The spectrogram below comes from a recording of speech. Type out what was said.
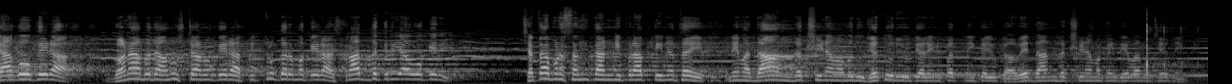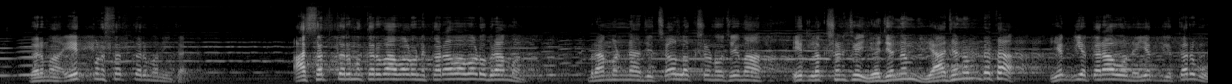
યાગો કર્યા, ઘણા બધા અનુષ્ઠાનો કર્યા, પિતૃકર્મ કર્યા, શ્રાદ્ધ ક્રિયાઓ કરી. છતાં પણ સંતાનની પ્રાપ્તિ ન થઈ અને એમાં દાન દક્ષિણામાં બધું જતું રહ્યું ત્યારે એની પત્ની કહ્યું કે હવે દાન દક્ષિણામાં કંઈ દેવાનું છે નહીં. ઘરમાં એક પણ સત્કર્મ નહીં થાય. આ સત્કર્મ કરવા વાળો ને કરાવવા વાળો બ્રાહ્મણ. બ્રાહ્મણના જે છ લક્ષણો છે એમાં એક લક્ષણ છે યજનમ, યાજનમ તથા યજ્ઞ કરાવો ને યજ્ઞ કરવો.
